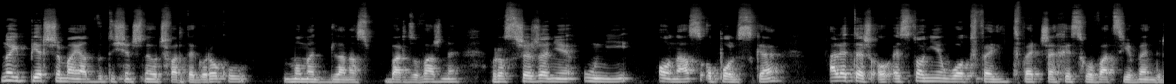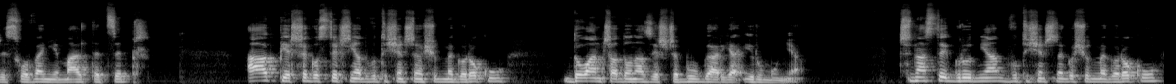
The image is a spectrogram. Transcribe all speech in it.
No i 1 maja 2004 roku, moment dla nas bardzo ważny, rozszerzenie Unii o nas, o Polskę, ale też o Estonię, Łotwę, Litwę, Czechy, Słowację, Węgry, Słowenię, Maltę, Cypr. A 1 stycznia 2007 roku dołącza do nas jeszcze Bułgaria i Rumunia. 13 grudnia 2007 roku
